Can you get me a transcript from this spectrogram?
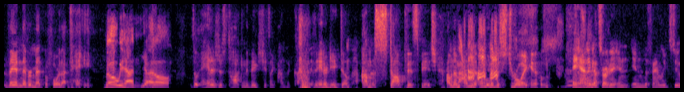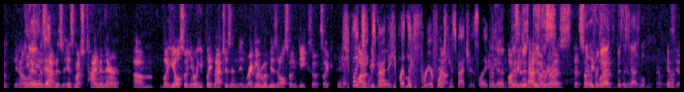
they had never met before that day. No, we hadn't Yeah. at all. So Hannah's just talking the big shit. It's like, I'm gonna come into Inner Geekdom. I'm gonna stomp this bitch. I'm gonna, I'm gonna, I'm gonna destroy him. Hey, Hannah got that's started in in the fan leagues too. You know, He like, did, doesn't yeah. have as, as much time in there. Um, but he also, you know, he played matches in, in regular movies and also in Geek. So it's like Yeah. He played lot teams people- matches. He played like three or four Yeah. teams matches. Like Yeah. a lot of people business, might not business, realize that some Never people forget, have business casual. Yeah, Yeah. yeah,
